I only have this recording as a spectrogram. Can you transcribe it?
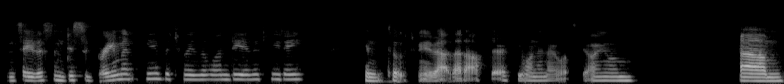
You can see there's some disagreement here between the 1D and the 2D. You can talk to me about that after if you want to know what's going on. Um,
